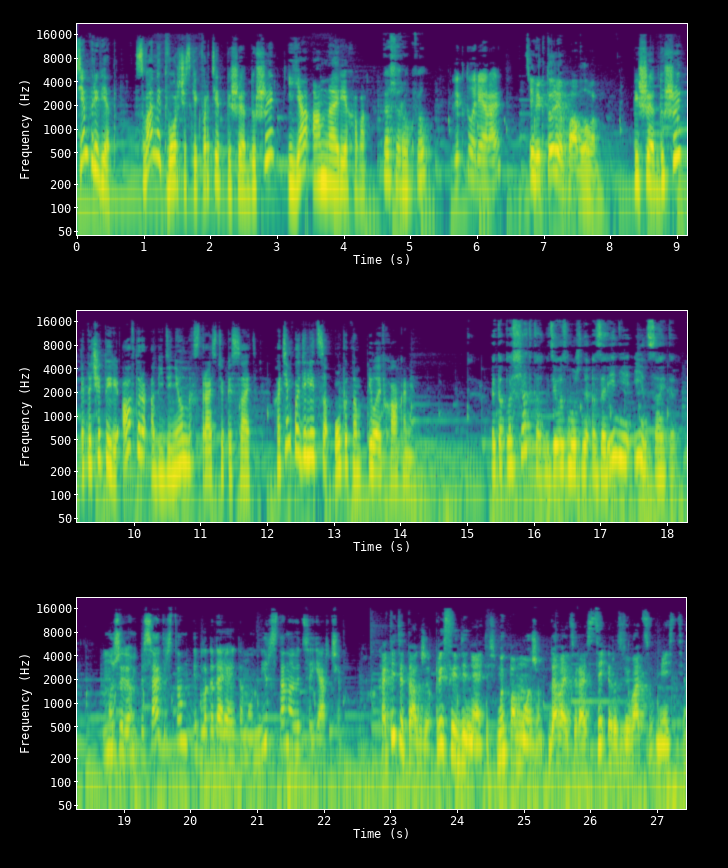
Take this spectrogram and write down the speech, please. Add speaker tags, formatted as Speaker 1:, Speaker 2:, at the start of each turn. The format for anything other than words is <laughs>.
Speaker 1: Всем привет! С вами творческий квартет «Пиши от души» и я, Анна Орехова.
Speaker 2: Таша Роквелл.
Speaker 3: Виктория Райт.
Speaker 4: И Виктория Павлова.
Speaker 1: «Пиши от души» – это четыре автора, объединенных страстью писать. Хотим поделиться опытом и лайфхаками.
Speaker 2: Это площадка, где возможны озарения и инсайты.
Speaker 3: Мы живем писательством, и благодаря этому мир становится ярче.
Speaker 4: Хотите также? Присоединяйтесь, мы поможем. Давайте расти и развиваться вместе.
